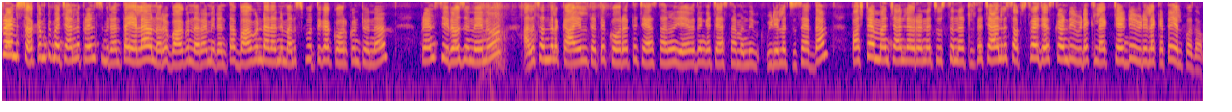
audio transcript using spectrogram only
Friends welcome to my channel friends. మీరంతా ఎలా ఉన్నారు? బాగున్నారా? మీరంతా బాగుండాలని మనస్ఫూర్తిగా కోరుకుంటున్నా. ఫ్రెండ్స్ ఈరోజు నేను అలసందల కాయలతో అయితే కూర అయితే చేస్తాను. ఏ విధంగా చేస్తామని వీడియోలో చూసేద్దాం. ఫస్ట్ టైం మన ఛానల్ ఎవరైనా చూస్తున్నట్లయితే ఛానల్ సబ్స్క్రైబ్ చేసుకోండి. వీడియోకి లైక్ చేయండి. వీడియోలోకి అయితే వెళ్ళిపోదాం.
